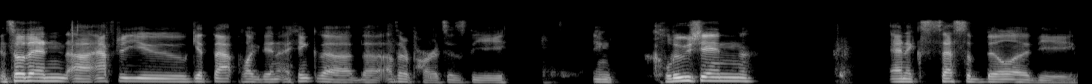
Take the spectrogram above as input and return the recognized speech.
and so then uh, after you get that plugged in, I think the the other parts is the inclusion and accessibility.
